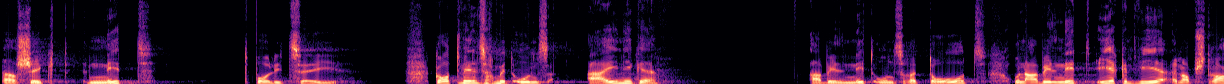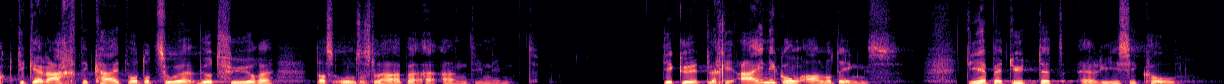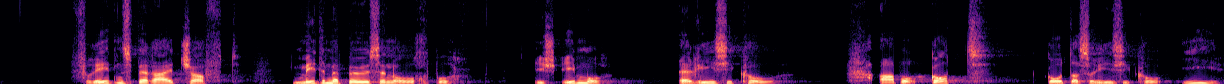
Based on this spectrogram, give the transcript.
Er schickt nicht die Polizei. Gott will sich mit uns einigen. Er will nicht unseren Tod und er will nicht irgendwie eine abstrakte Gerechtigkeit, die dazu wird dass unser Leben ein Ende nimmt. Die göttliche Einigung allerdings, die bedeutet ein Risiko, Friedensbereitschaft mit einem bösen Nachbarn ist immer ein Risiko. Aber Gott geht das Risiko ein.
